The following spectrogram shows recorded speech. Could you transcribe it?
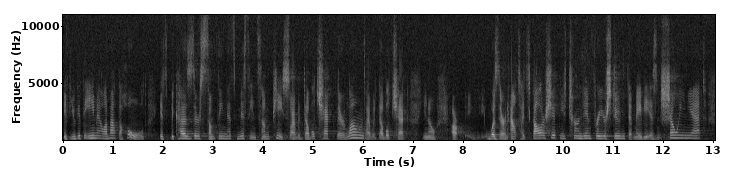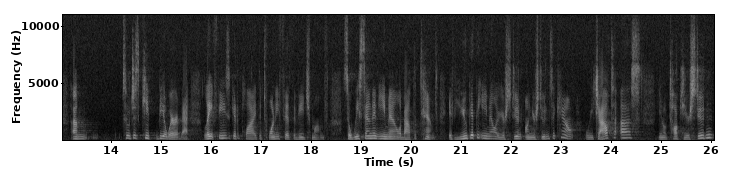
if you get the email about the hold, it's because there's something that's missing, some piece. So I would double check their loans. I would double check, you know, was there an outside scholarship you turned in for your student that maybe isn't showing yet? Um, so just keep be aware of that. Late fees get applied the 25th of each month. So we send an email about the 10th. If you get the email or your student on your student's account, reach out to us. You know, talk to your student.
